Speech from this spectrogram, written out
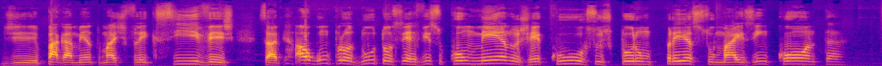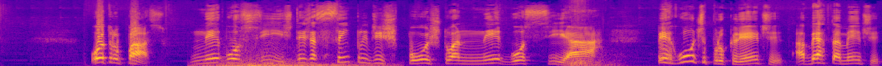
de pagamento mais flexíveis, sabe? Algum produto ou serviço com menos recursos por um preço mais em conta. Outro passo: negocie, esteja sempre disposto a negociar. Pergunte para o cliente abertamente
